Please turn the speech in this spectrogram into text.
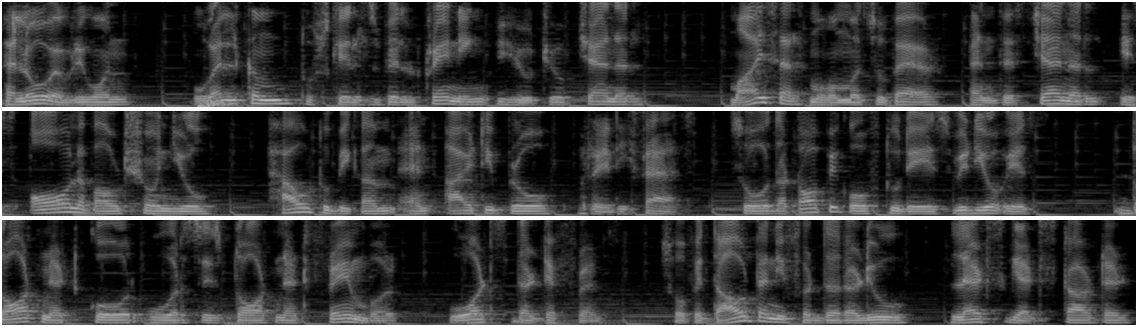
Hello everyone, welcome to Skills Build Training YouTube channel. Myself Muhammad Zubair and this channel is all about showing you how to become an IT pro really fast. So the topic of today's video is .NET Core versus .NET Framework. What's the difference? So without any further ado, let's get started.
